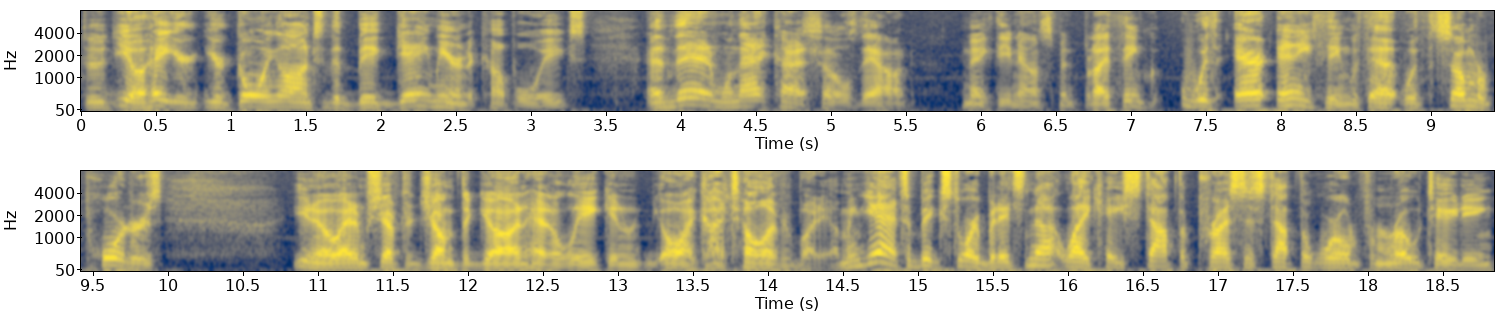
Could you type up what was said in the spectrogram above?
To you know, hey, you're you're going on to the big game here in a couple weeks, and then when that kind of settles down, make the announcement. But I think with anything, with that, with some reporters, you know, Adam Schefter jumped the gun, had a leak, and oh, I gotta tell everybody. I mean, yeah, it's a big story, but it's not like, hey, stop the presses, stop the world from rotating.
